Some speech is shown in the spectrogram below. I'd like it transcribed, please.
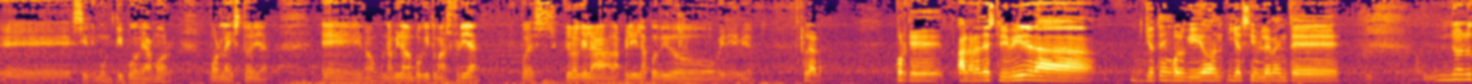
eh, sin ningún tipo de amor por la historia, eh, ¿no? una mirada un poquito más fría, pues creo que la, la peli la ha podido venir bien. Claro. Porque a la hora de escribir era. Yo tengo el guion y él simplemente. No, no,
